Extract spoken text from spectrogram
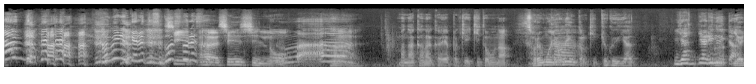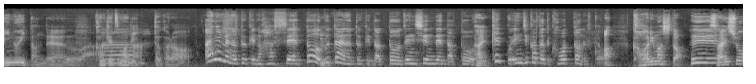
髪抜けるってすごいストレス、しはい、心身の。はい。まあ、なかなかやっぱ激動な。それも4年間結局やややり抜いた？やり抜いたんで完結までいったから。アニメの時の発声と舞台の時だと全身でだと、はい。結構演じ方って変わったんですか？あ変わりました。最初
